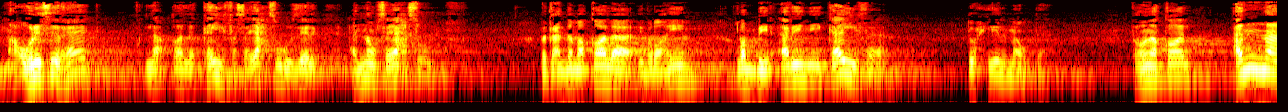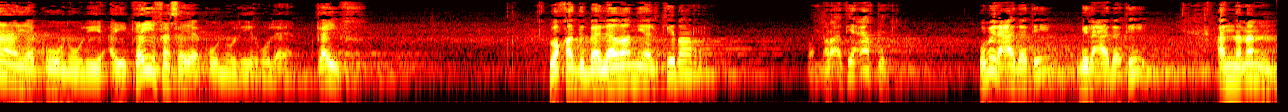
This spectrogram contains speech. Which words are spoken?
معقول يصير هيك؟ لا قال كيف سيحصل ذلك؟ أنه سيحصل. عندما قال إبراهيم ربي أرني كيف تحيي الموتى. فهنا قال أنى يكون لي أي كيف سيكون لي غلام؟ كيف؟ وقد بلغني الكبر وامرأتي عاقر. وبالعادة بالعادة أن من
